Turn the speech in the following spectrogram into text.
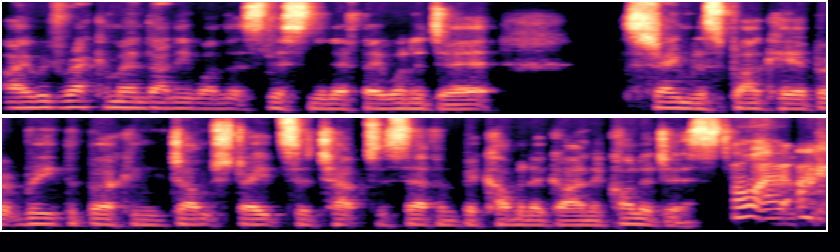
I would recommend anyone that's listening if they want to do it. Shameless plug here, but read the book and jump straight to chapter seven, becoming a gynecologist. Oh, I,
